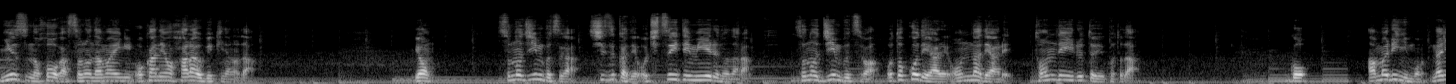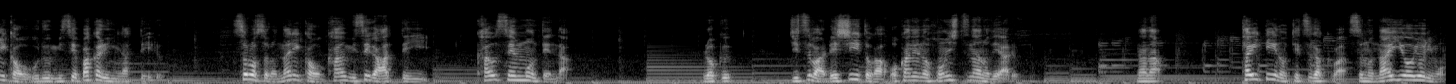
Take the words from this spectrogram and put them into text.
ニュースの方がその名前にお金を払うべきなのだ。4. その人物が静かで落ち着いて見えるのなら、その人物は男であれ女であれ飛んでいるということだ。5. あまりにも何かを売る店ばかりになっている。そろそろ何かを買う店があっていい。買う専門店だ。6. 実はレシートがお金の本質なのである。7. 大抵の哲学はその内容よりも、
